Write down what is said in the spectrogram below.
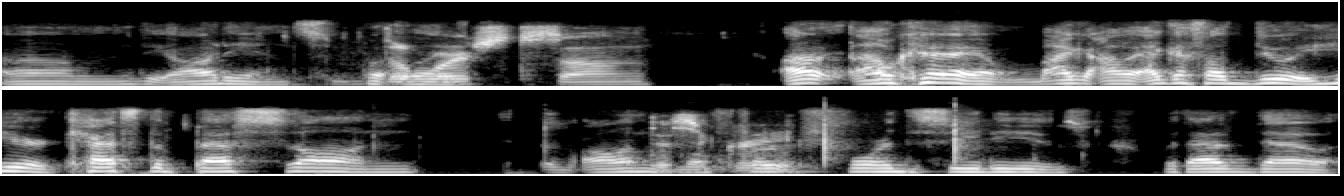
um, the audience. But the like, worst song. I, okay, I, I guess I'll do it here. Cat's the best song on Disagree. for, for the CDs, without a doubt.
